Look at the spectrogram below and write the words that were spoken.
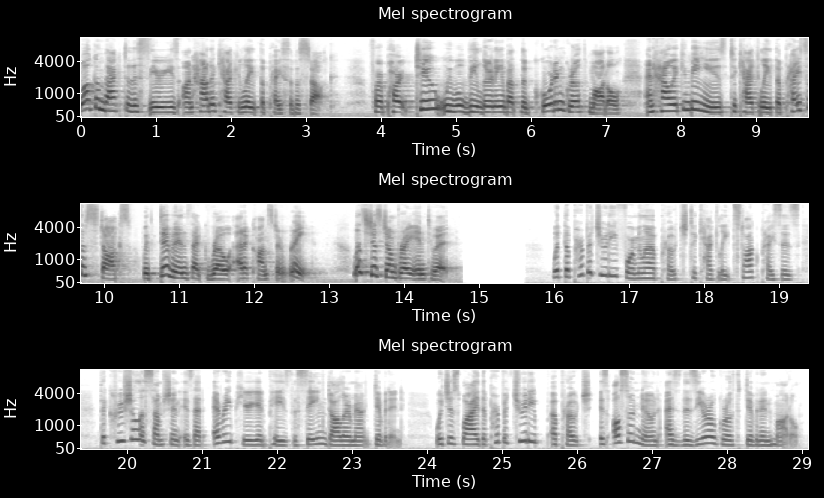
Welcome back to the series on how to calculate the price of a stock. For part two, we will be learning about the Gordon Growth Model and how it can be used to calculate the price of stocks with dividends that grow at a constant rate. Let's just jump right into it. With the perpetuity formula approach to calculate stock prices, the crucial assumption is that every period pays the same dollar amount dividend, which is why the perpetuity approach is also known as the zero growth dividend model.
